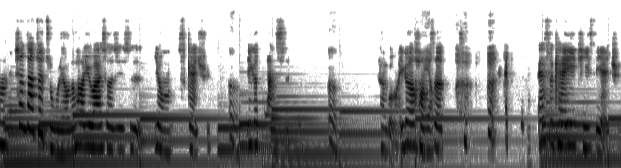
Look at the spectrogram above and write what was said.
嗯，现在最主流的话，UI 设计是用 Sketch，嗯，一个钻石。嗯，看过吗？一个黄色 ，S K E T C H，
